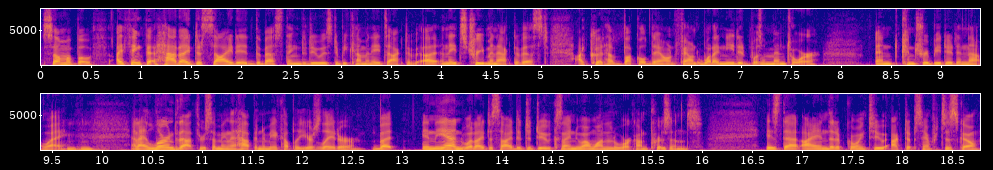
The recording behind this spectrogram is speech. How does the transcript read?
Some of both. I think that had I decided the best thing to do is to become an AIDS activ- uh, an AIDS treatment activist, I could have buckled down. Found what I needed was a mentor, and contributed in that way. Mm-hmm. And I learned that through something that happened to me a couple of years later. But in the end, what I decided to do, because I knew I wanted to work on prisons, is that I ended up going to ACT UP San Francisco.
